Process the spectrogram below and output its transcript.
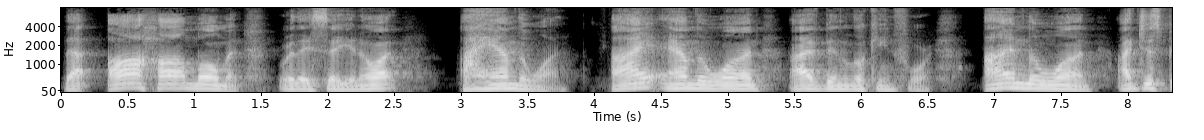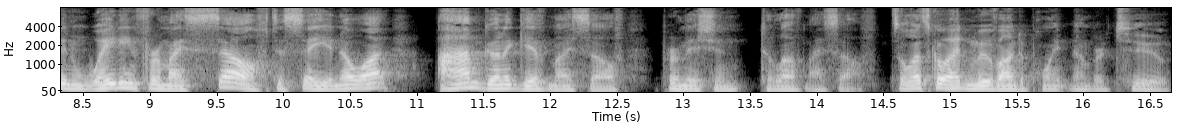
That aha moment where they say, you know what? I am the one. I am the one I've been looking for. I'm the one. I've just been waiting for myself to say, you know what? I'm going to give myself permission to love myself. So let's go ahead and move on to point number two.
